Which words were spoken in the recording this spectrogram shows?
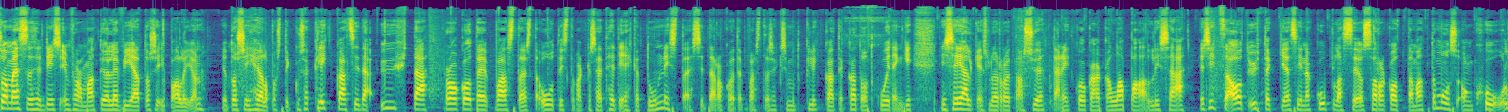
Somessa se disinformaatio leviää tosi paljon ja tosi helposti. Kun sä klikkaat sitä yhtä rokotevastaista uutista, vaikka sä et heti ehkä tunnistaisi sitä rokotevastaiseksi, mutta klikkaat ja katot kuitenkin, niin sen jälkeen sulle ruvetaan syöttää niitä koko ajan lapaa lisää. Ja sit sä oot yhtäkkiä siinä kuplassa, jossa rokottamattomuus on cool.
